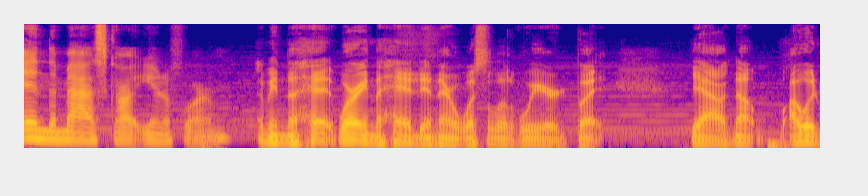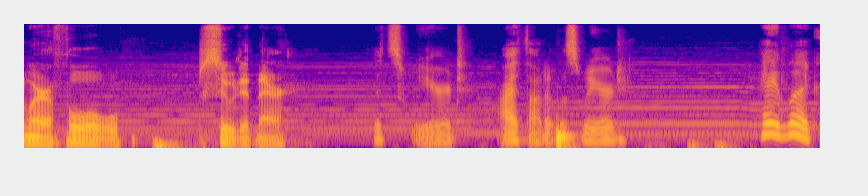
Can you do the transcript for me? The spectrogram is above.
in the mascot uniform. I mean, the head wearing the head in there was a little weird, but yeah, not I wouldn't wear a full suit in there. It's weird. I thought it was weird. Hey, look,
